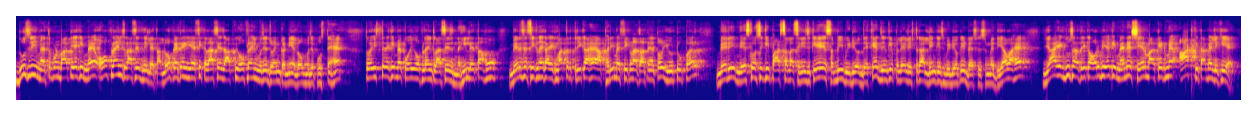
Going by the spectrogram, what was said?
दूसरी महत्वपूर्ण बात यह कि मैं ऑफलाइन क्लासेज नहीं लेता। लोग कहते हैं, ये ऐसी क्लासेज आपकी ऑफलाइन मुझे ज्वाइन करनी है। लोग मुझे पूछते हैं। तो इस तरह की मैं कोई ऑफलाइन क्लासेज नहीं लेता हूँ। मेरे से सीखने का एकमात्र तरीका है, आप फ्री में सीखना चाहते हैं तो यूट्यूब पर मेरी मेस्कोसी की पाठशाला सीरीज़ के सभी वीडियोस देखें, जिनकी प्ले लिस्ट का लिंक इस वीडियो की डिस्क्रिप्शन में दिया हुआ है। या एक दूसरा तरीका और भी है कि मैंने शेयर मार्केट में आठ किताबें लिखी है।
